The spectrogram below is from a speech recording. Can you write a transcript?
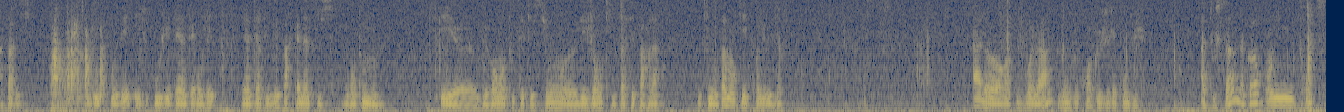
à Paris. J'ai exposé et où j'ai été interrogé et interviewé par Canal+, devant tout le monde et euh, devant toutes les questions euh, des gens qui passaient par là et qui n'ont pas manqué, croyez-le bien. Alors, voilà, donc je crois que j'ai répondu à tout ça, d'accord, en 1 minute 30.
